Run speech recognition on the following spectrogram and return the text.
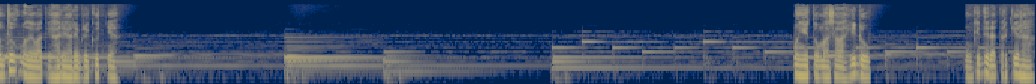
untuk melewati hari-hari berikutnya. menghitung masalah hidup mungkin tidak terkira.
